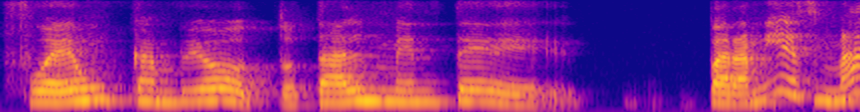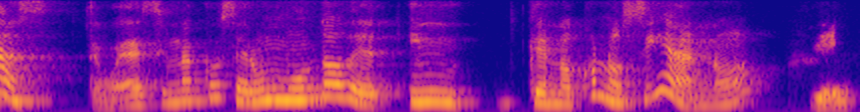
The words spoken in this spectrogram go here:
fue un cambio totalmente, para mí es más, te voy a decir una cosa, era un mundo de, que no conocía, ¿no? Sí.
